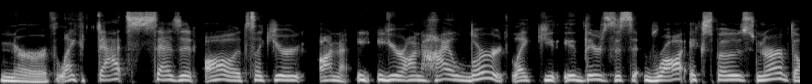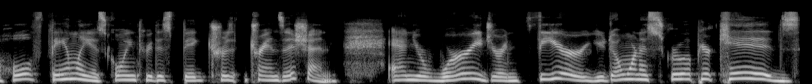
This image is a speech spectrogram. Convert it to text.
nerve. Like that says it all. It's like you're on you're on high alert. Like you, there's this raw exposed nerve. The whole family is going through this big tr- transition. And you're worried you're in fear. You don't want to screw up your kids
